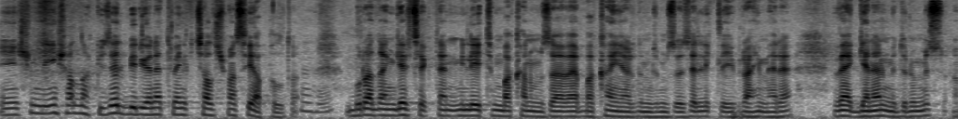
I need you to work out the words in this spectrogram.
Ee, Şimdi inşallah güzel bir yönetmenlik çalışması yapıldı. Buradan gerçekten Milli Eğitim Bakanımıza ve Bakan Yardımcımız özellikle İbrahim Ere ve Genel Müdürümüz e,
